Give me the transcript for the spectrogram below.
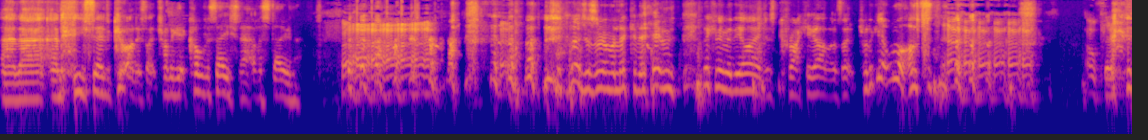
And uh, and he said, "God, it's like trying to get conversation out of a stone." I just remember looking at him, looking at him in the eye, and just cracking up. I was like, "Trying to get what?" Oh,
